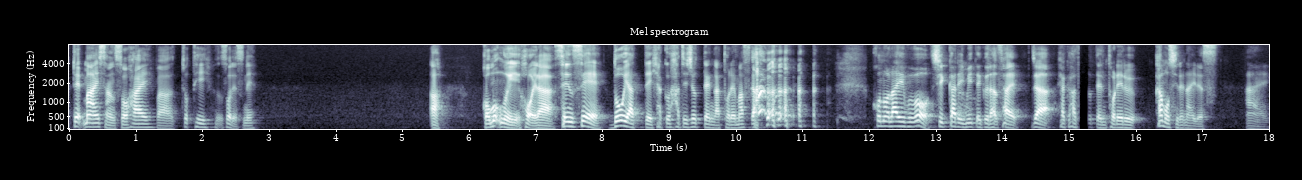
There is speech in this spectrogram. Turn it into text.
对，麦上说嗨吧，昨天说的是呢。啊，科目二会啦，先生，どうやって百八十点が取れますか？このライブをしっかり見てください。じゃ百八十点取れるかもしれないです。はい。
